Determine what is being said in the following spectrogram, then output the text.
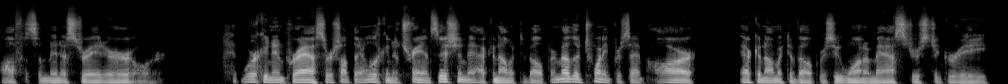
office administrator or working in press or something, looking to transition to economic development Another twenty percent are economic developers who want a master's degree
